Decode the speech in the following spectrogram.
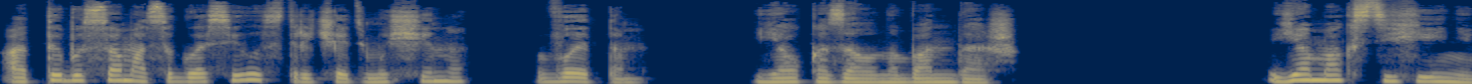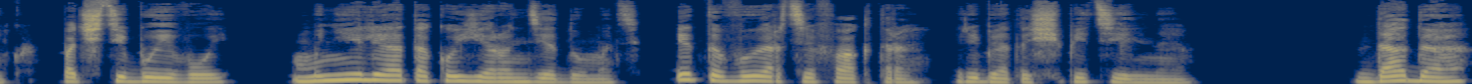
А ты бы сама согласилась встречать мужчину в этом я указала на бандаж. «Я маг-стихийник, почти боевой. Мне ли о такой ерунде думать? Это вы артефакторы, ребята щепетильные». «Да-да,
